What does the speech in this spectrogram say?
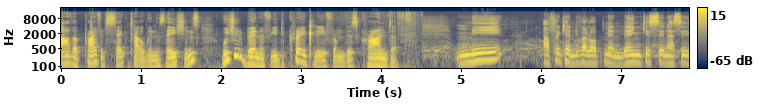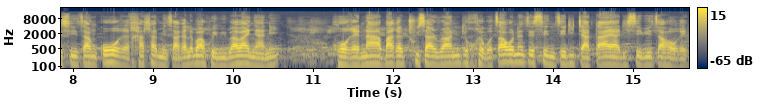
other private sector organizations which will benefit greatly from this grant. Me African Development Bank sena se se etsang ko hore kgahlametsa re le bahwebi ba banyane na ba re thusa dikgwebo tsa rona tse seng tse di sebetsa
